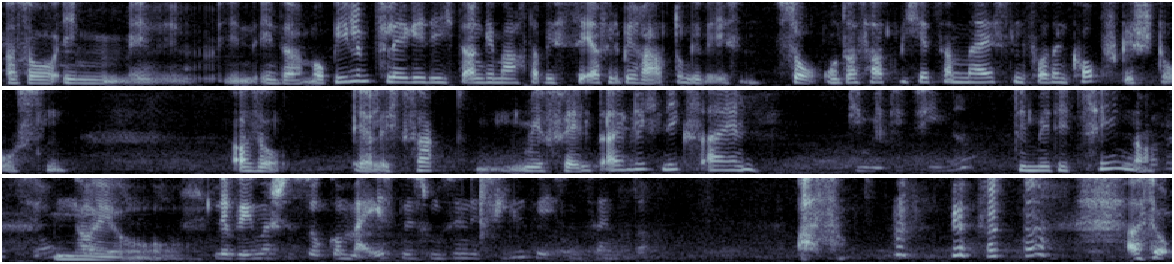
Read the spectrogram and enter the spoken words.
also in, der mobilen Pflege, die ich dann gemacht habe, ist sehr viel Beratung gewesen. So, und was hat mich jetzt am meisten vor den Kopf gestoßen? Also, ehrlich gesagt, mir fällt eigentlich nichts ein. Die Mediziner? Die Mediziner? Naja. Na, wenn man schon sagt, am meisten, es muss ja nicht viel gewesen sein, oder? Also. Also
